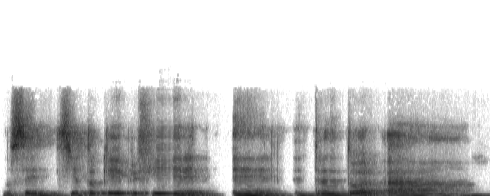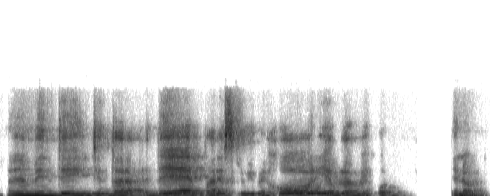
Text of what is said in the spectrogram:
no sé, siento que prefieren el, traductor a realmente intentar aprender para escribir mejor y hablar mejor, ¿no?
